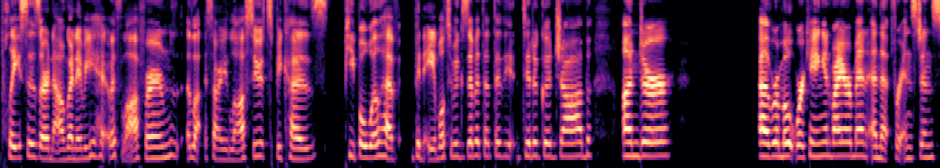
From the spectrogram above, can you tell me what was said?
places are now going to be hit with law firms law, sorry lawsuits because people will have been able to exhibit that they did a good job under a remote working environment and that for instance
